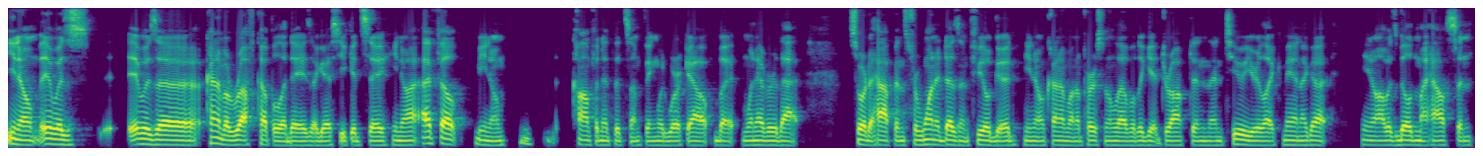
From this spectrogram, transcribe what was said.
you know, it was it was a kind of a rough couple of days, I guess you could say. You know, I, I felt you know confident that something would work out, but whenever that sort of happens for one it doesn't feel good you know kind of on a personal level to get dropped and then two you're like man i got you know i was building my house and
